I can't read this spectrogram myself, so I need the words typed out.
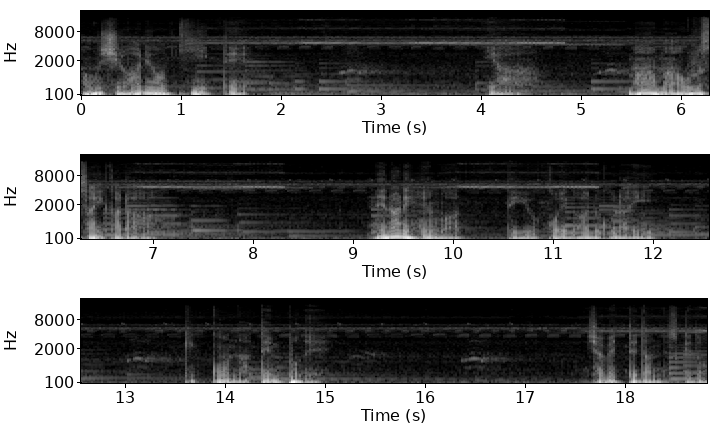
むしろあれを聞いていやまあまあうるさいから寝られへんわっていう声があるぐらい結構なテンポで喋ってたんですけど、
